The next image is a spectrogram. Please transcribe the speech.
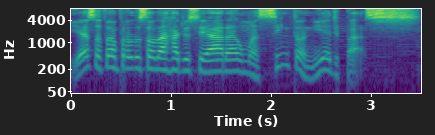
E essa foi uma produção da Rádio Ceará, uma sintonia de paz.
